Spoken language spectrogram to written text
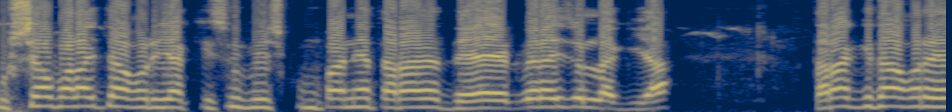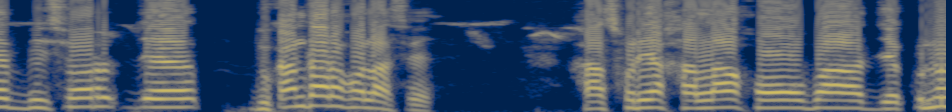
উৎসাহ বাড়াইতা করিয়া, কিছু বীজ কোম্পানিয়ে তারা দেয় এডভার্টাইজর লাগিয়া, তারা কিতা করে, বীজর যে দোকানদার হল আছে, খাস করিয়া খালা, হ বা যে কোনো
